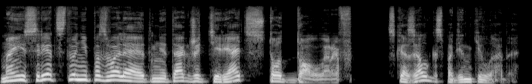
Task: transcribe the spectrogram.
Мои средства не позволяют мне также терять сто долларов, сказал господин Килада.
